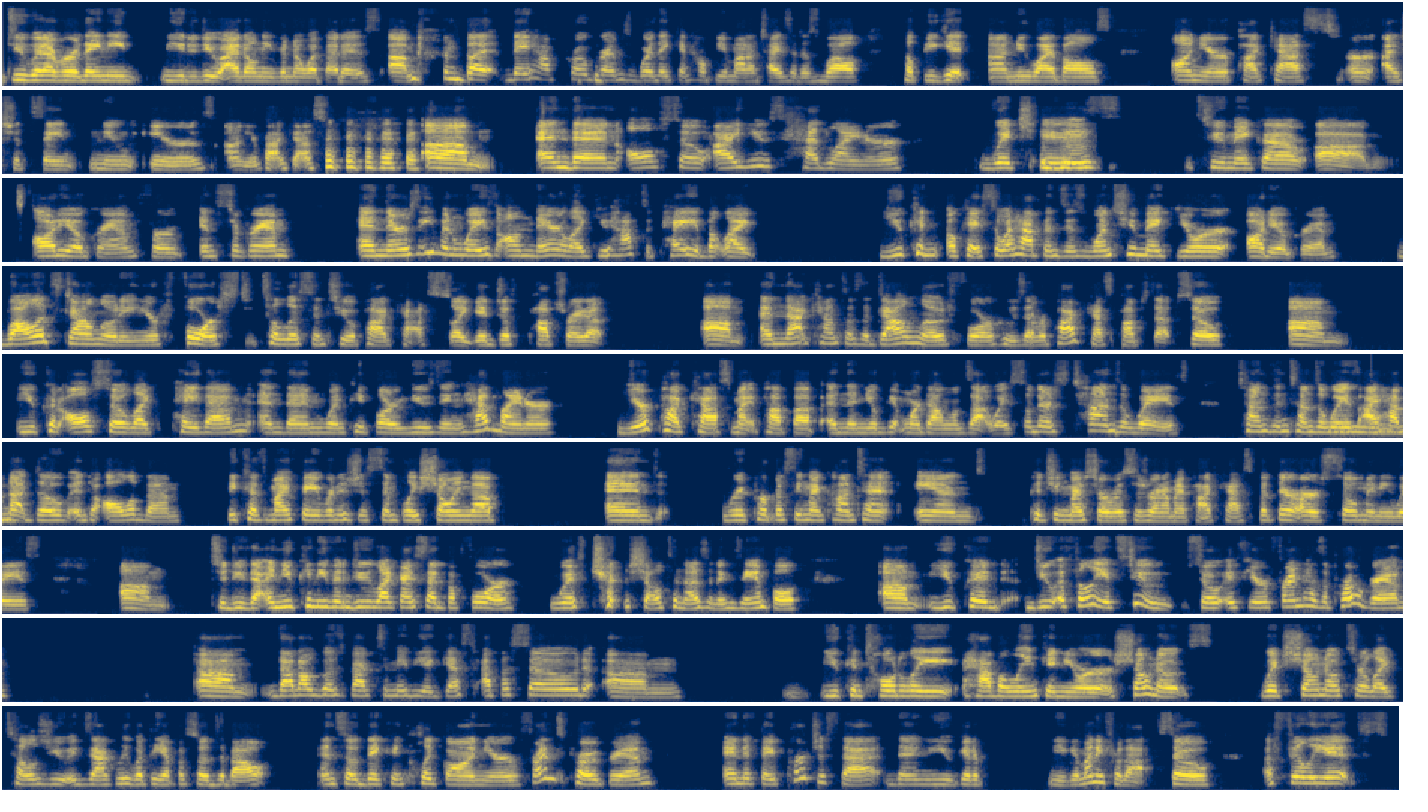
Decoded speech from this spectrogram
do whatever they need you to do. I don't even know what that is. Um, but they have programs where they can help you monetize it as well, help you get uh, new eyeballs on your podcast, or I should say, new ears on your podcast. um, and then also, I use Headliner, which mm-hmm. is to make a um, audiogram for Instagram. And there's even ways on there like you have to pay, but like you can. Okay, so what happens is once you make your audiogram while it's downloading, you're forced to listen to a podcast. Like it just pops right up. Um, and that counts as a download for whose ever podcast pops up. So um, you could also like pay them. And then when people are using Headliner, your podcast might pop up and then you'll get more downloads that way. So there's tons of ways, tons and tons of ways. Mm. I have mm. not dove into all of them because my favorite is just simply showing up and repurposing my content and pitching my services right on my podcast. But there are so many ways. Um, to do that. And you can even do, like I said before, with Trent Shelton as an example, um, you could do affiliates too. So if your friend has a program, um, that all goes back to maybe a guest episode. Um, you can totally have a link in your show notes, which show notes are like tells you exactly what the episode's about. And so they can click on your friend's program. And if they purchase that, then you get a you get money for that. So affiliates,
